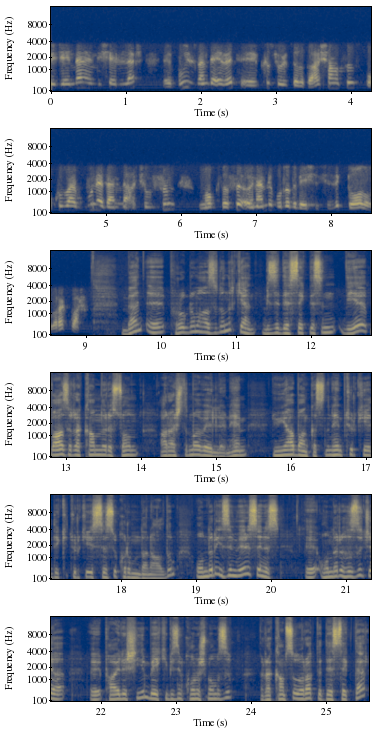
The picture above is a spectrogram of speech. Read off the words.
düşeceğinden endişeliler. E, bu yüzden de evet e, kız çocukları daha şanssız. Okullar bu nedenle açılsın noktası önemli. Burada da bir eşitsizlik doğal olarak var. Ben e, programı hazırlanırken bizi desteklesin diye bazı rakamları son araştırma verilerini hem Dünya Bankası'nın hem Türkiye'deki Türkiye İstatistik Kurumu'ndan aldım. Onları izin verirseniz e, onları hızlıca e, paylaşayım. Belki bizim konuşmamızı rakamsal olarak da destekler.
